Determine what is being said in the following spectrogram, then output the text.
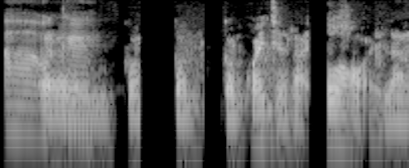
À ok. uh, còn còn còn quay trở lại câu hỏi là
